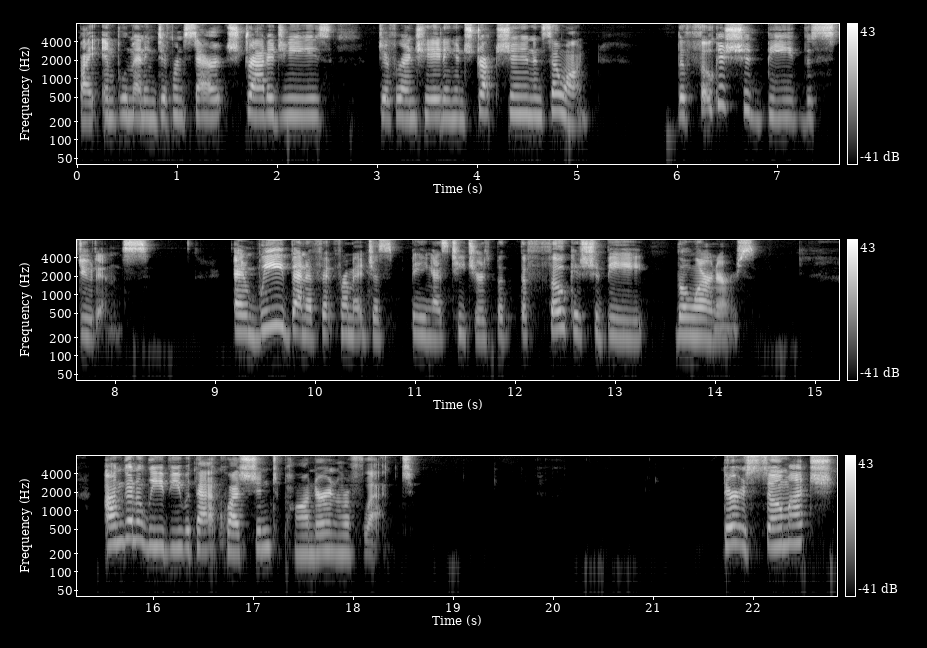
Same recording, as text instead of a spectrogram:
by implementing different strategies, differentiating instruction, and so on? The focus should be the students and we benefit from it just being as teachers, but the focus should be the learners. I'm going to leave you with that question to ponder and reflect. There is so much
